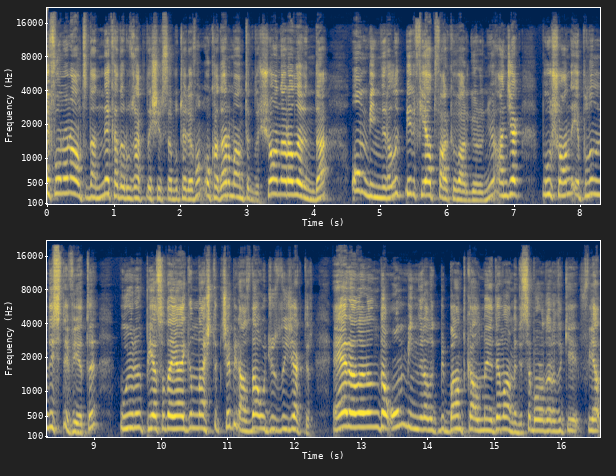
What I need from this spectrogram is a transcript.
iPhone 16'dan ne kadar uzaklaşırsa bu telefon o kadar mantıklı. Şu an aralarında 10 bin liralık bir fiyat farkı var görünüyor. Ancak bu şu anda Apple'ın liste fiyatı. Bu ürün piyasada yaygınlaştıkça biraz daha ucuzlayacaktır. Eğer aralarında 10 bin liralık bir bant kalmaya devam ederse bu arada aradaki fiyat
